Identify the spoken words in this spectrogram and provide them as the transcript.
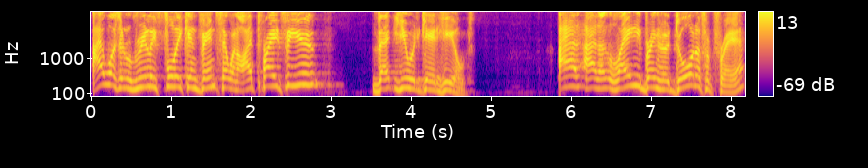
I wasn't really fully convinced that when I prayed for you, that you would get healed. I had, I had a lady bring her daughter for prayer.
